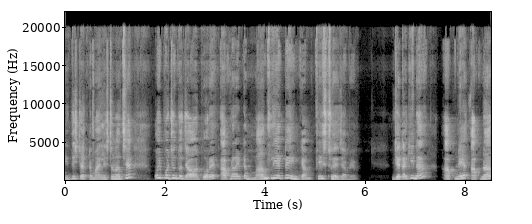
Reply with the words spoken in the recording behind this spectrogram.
নির্দিষ্ট একটা মাইলস্টোন আছে, ওই পর্যন্ত যাওয়ার পরে আপনার একটা মান্থলি একটা ইনকাম ফিক্সড হয়ে যাবে। যেটা কি না আপনি আপনার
